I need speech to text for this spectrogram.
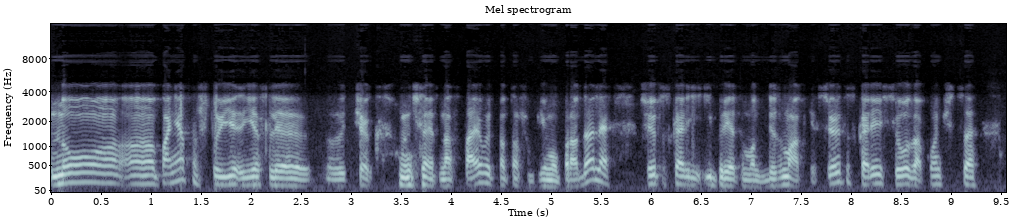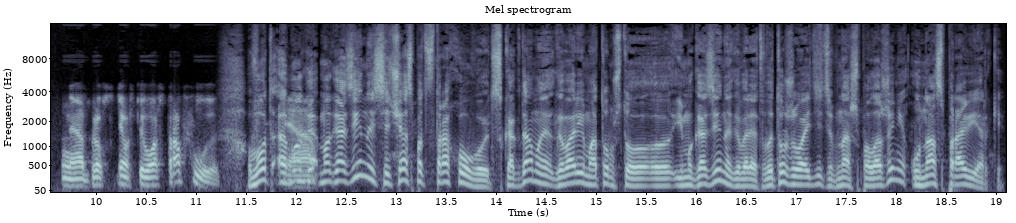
Но э, понятно, что е- если человек начинает настаивать на том, чтобы ему продали, все это скорее, и при этом он без маски, все это, скорее всего, закончится просто тем, что его оштрафуют. Вот э, маг- магазины сейчас подстраховываются. Когда мы говорим о том, что э, и магазины говорят, вы тоже войдите в наше положение, у нас проверки.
